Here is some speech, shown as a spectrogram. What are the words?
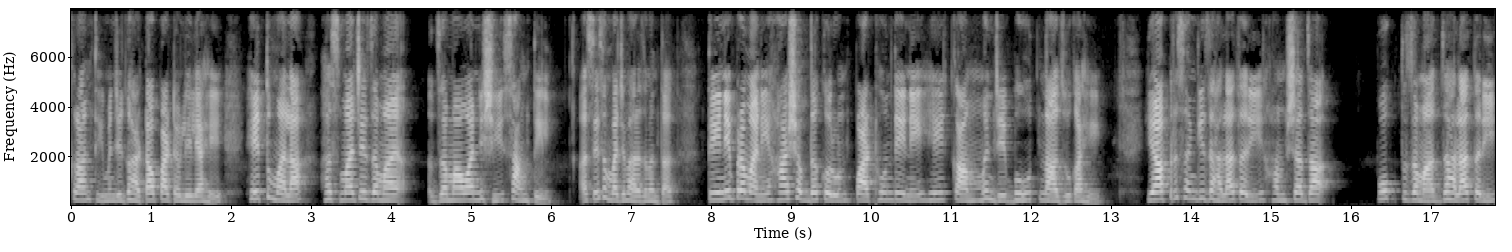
क्रांती म्हणजे घाटाव पाठवलेले आहे. हे तुम्हाला हसमाचे जमा जमावानिशी सांगतील. असे संभाजी महाराज म्हणतात. तेनेप्रमाणे हा शब्द करून पाठवून देणे हे काम म्हणजे बहुत नाजूक आहे. या प्रसंगी झाला तरी हमशाचा पोक्त जमात झाला तरी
